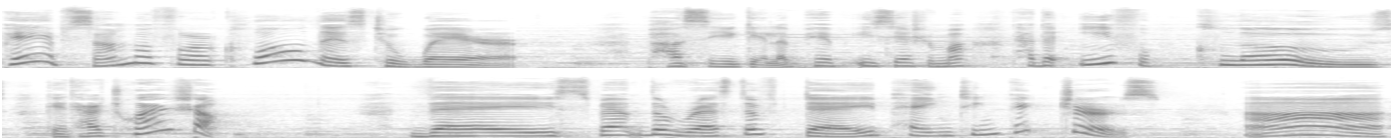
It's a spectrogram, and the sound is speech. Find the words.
Pip some of her clothes to wear. Posse 给了 Pip 一些什么？他的衣服 clothes 给他穿上。They spent the rest of day painting pictures. 啊，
